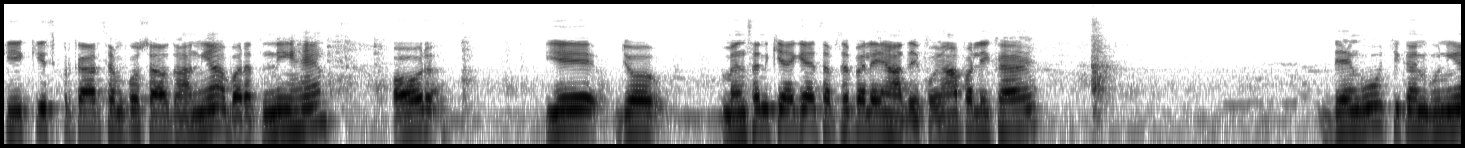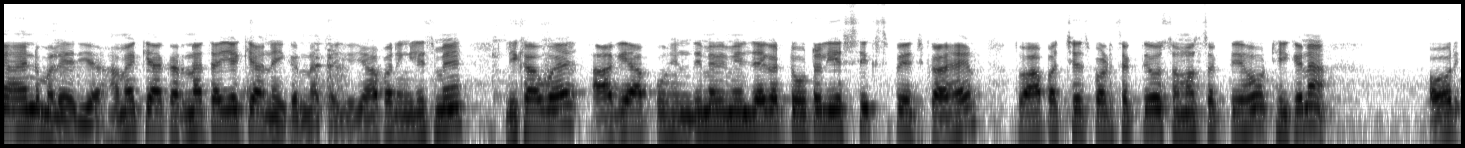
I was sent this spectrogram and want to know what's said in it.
कि किस प्रकार से हमको सावधानियाँ बरतनी हैं। और ये जो मेंशन किया गया है, सबसे पहले यहाँ देखो, यहाँ पर लिखा है, डेंगू, चिकनगुनिया एंड मलेरिया, हमें क्या करना चाहिए, क्या नहीं करना चाहिए। यहाँ पर इंग्लिश में लिखा हुआ है, आगे आपको हिंदी में भी मिल जाएगा टोटल ये सिक्स पेज का है तो आप अच्छे से पढ़ सकते हो, समझ सकते हो, ठीक है ना? और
